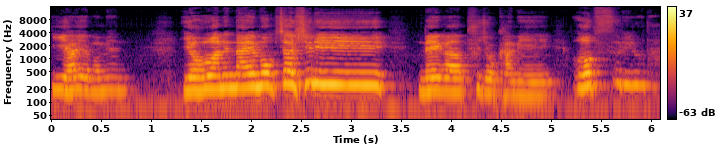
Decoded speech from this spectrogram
이하에 보면 여호와는 나의 목자시니 내가 부족함이 없으리로다.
